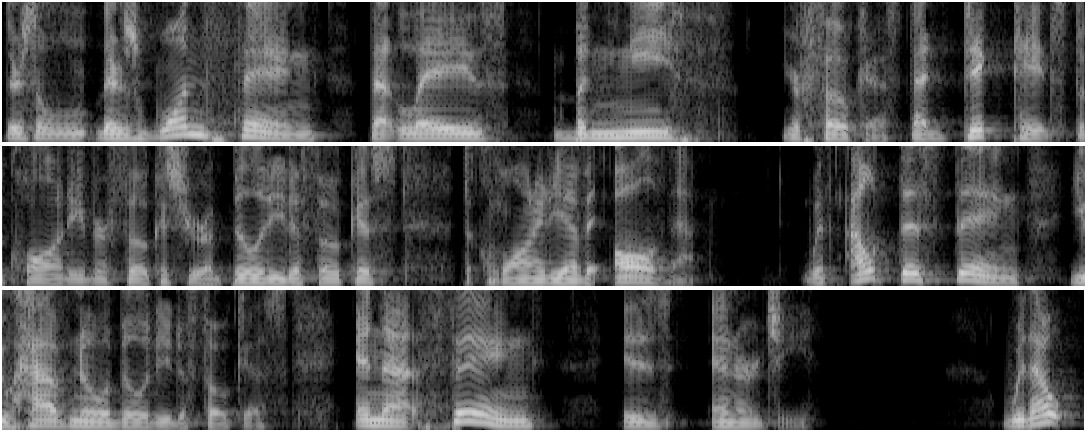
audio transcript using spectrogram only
there's a there's one thing that lays beneath your focus that dictates the quality of your focus, your ability to focus, the quantity of it, all of that. Without this thing, you have no ability to focus. And that thing is energy. Without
